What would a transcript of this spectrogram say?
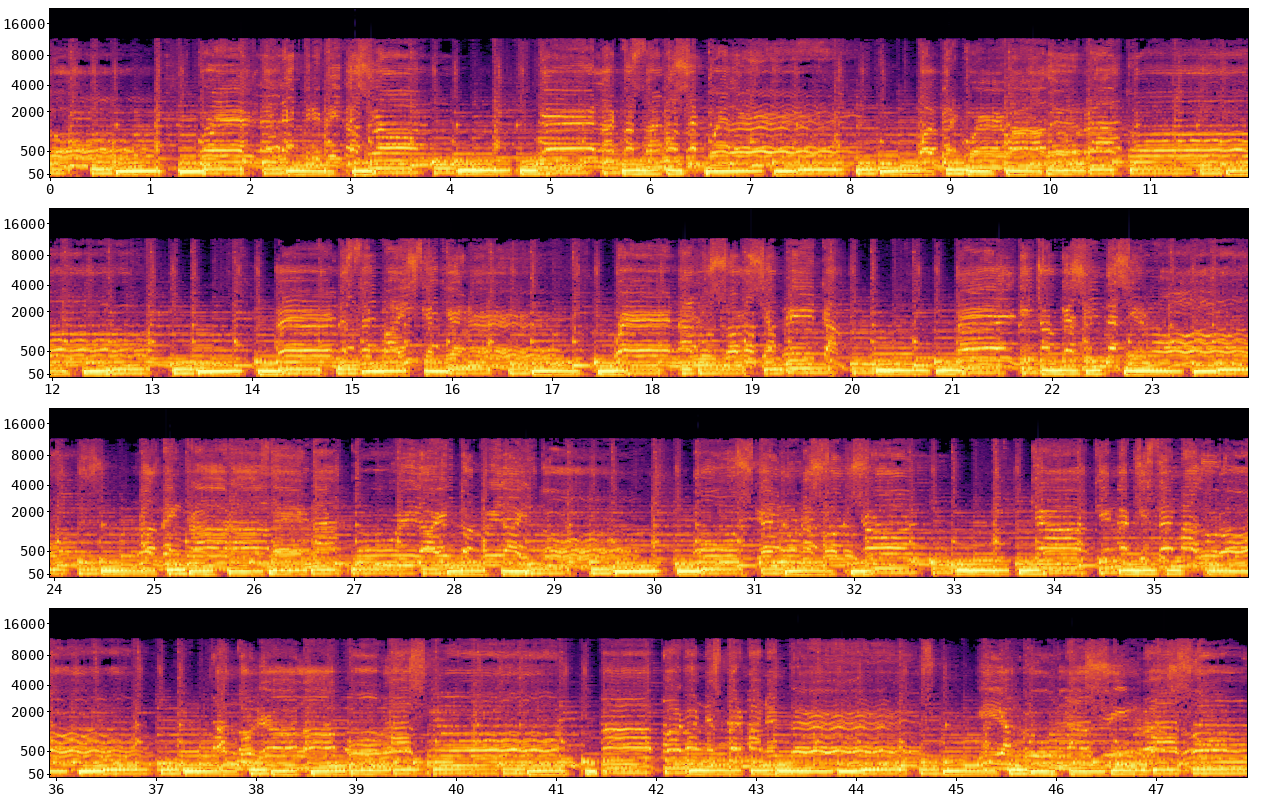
cuidadito, pues la electrificación de la costa no se puede volver cueva de rato. En este país que tiene buena luz solo se aplica el dicho que sin decirnos hambruna sin razón.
